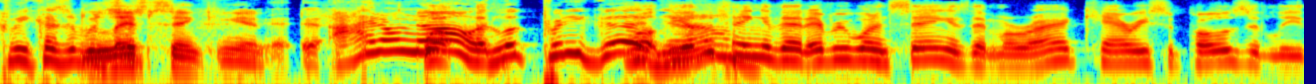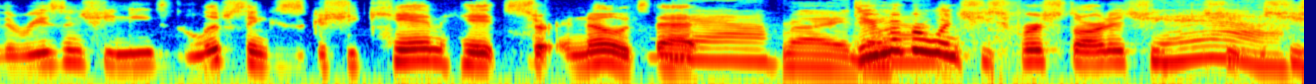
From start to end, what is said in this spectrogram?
because it was Lip syncing it. Uh, I don't know. Well, it looked pretty good. Well, the you other thing that everyone's saying is that Mariah Carey supposedly the reason she needs the lip sync is because she can't hit certain notes. That yeah. right? do you remember when she first started? She, Yeah. she she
